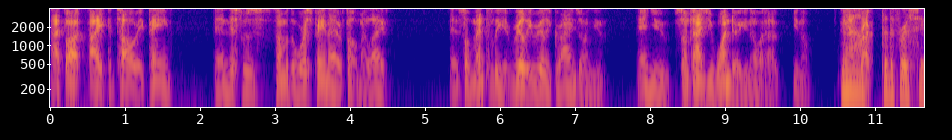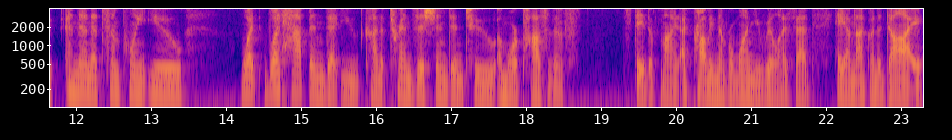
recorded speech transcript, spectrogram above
I thought I could tolerate pain, and this was some of the worst pain I ever felt in my life. And so mentally, it really, really grinds on you, and you sometimes you wonder, you know, uh, you know. Yeah, for the first few, and then at some point you, what what happened that you kind of transitioned into a more positive state of mind? I probably number one, you realized that hey, I'm not going to die.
